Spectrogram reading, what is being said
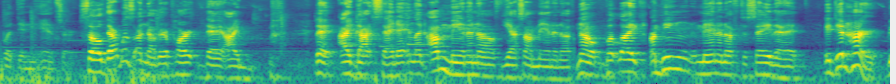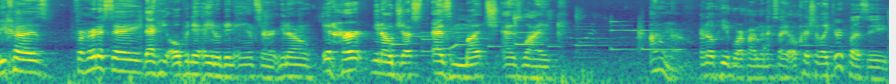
but didn't answer. So that was another part that I. that I got said at, and like I'm man enough. Yes, I'm man enough. No, but like I'm being man enough to say that it did hurt because for her to say that he opened it and you know didn't answer, you know, it hurt, you know, just as much as like I don't know. I know people are probably gonna say, "Oh, Christian, like you're pussy,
